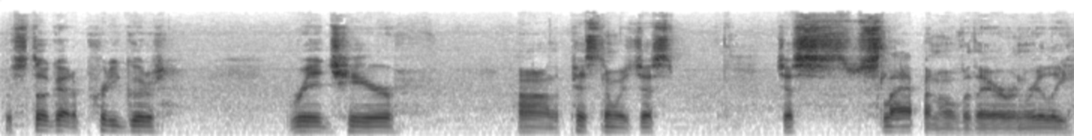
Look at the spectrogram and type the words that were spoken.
we've still got a pretty good ridge here. Uh, the piston was just just slapping over there and really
